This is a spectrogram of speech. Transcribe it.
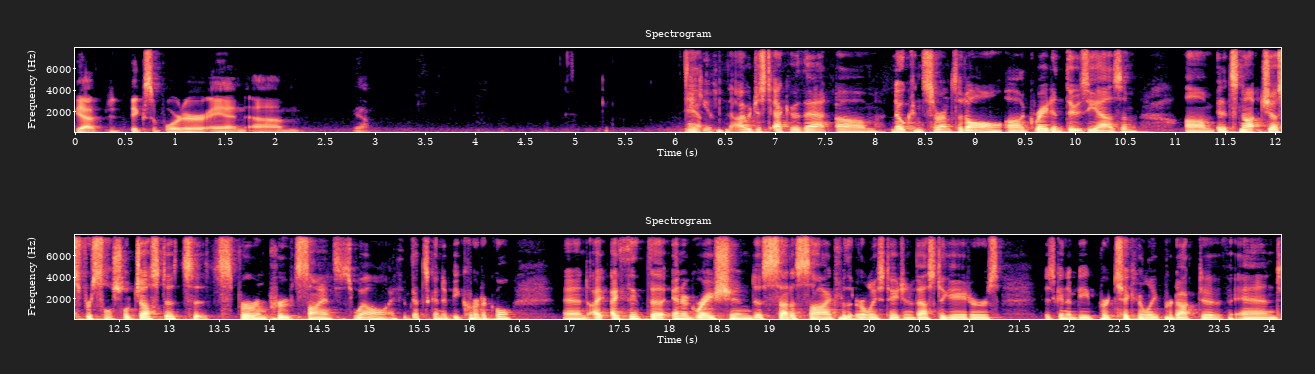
yeah, big supporter and, um, Thank Yeah, you. I would just echo that. Um, No concerns at all, uh, great enthusiasm. Um, and It's not just for social justice, it's for improved science as well. I think that's going to be critical. And I, I think the integration to set aside for the early stage investigators is going to be particularly productive and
